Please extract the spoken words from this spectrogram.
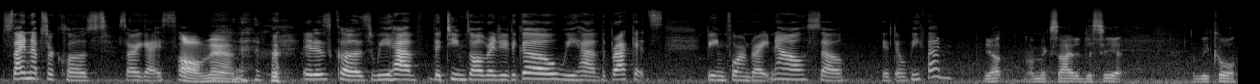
Sign-ups are closed. Sorry, guys. Oh man. it is closed. We have the teams all ready to go. We have the brackets being formed right now, so it'll be fun. Yep. I'm excited to see it. It'll be cool.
